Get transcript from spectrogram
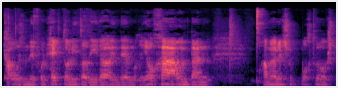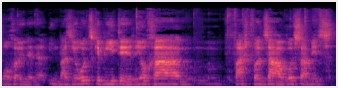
Tausende von Hektoliter, die da in dem Rioja und dann haben wir letzte Woche darüber gesprochen, in den Invasionsgebieten, Rioja, fast von Saragossa bis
